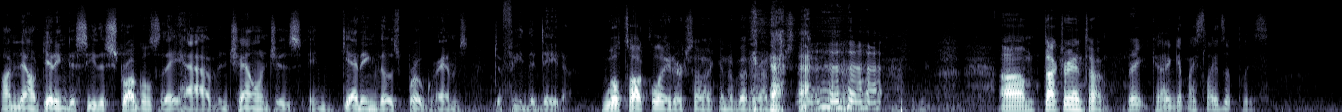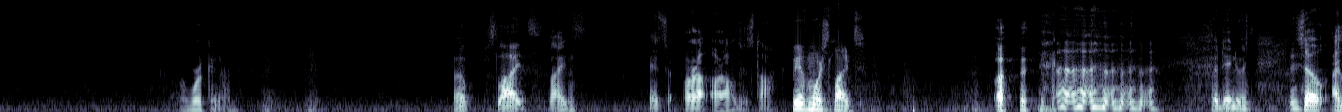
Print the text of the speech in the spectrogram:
I'm now getting to see the struggles they have and challenges in getting those programs to feed the data. We'll talk later so I can better understand. um, Dr. Anton. Great. Can I get my slides up, please? We're working on it. Oh, slides. Slides? Yes, or, or I'll just talk. We have more slides. But anyways, so I,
